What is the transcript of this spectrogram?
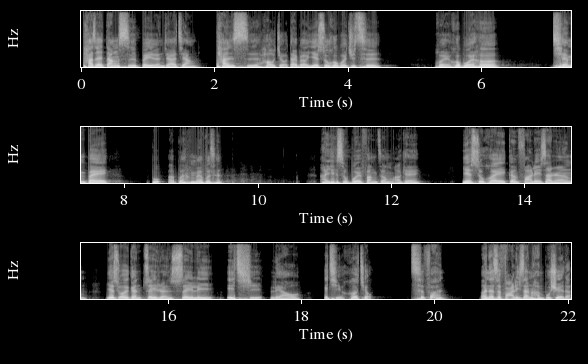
他在当时被人家讲贪食好酒，代表耶稣会不会去吃？会，会不会喝？谦卑？不，呃，不，没有，不是。啊，耶稣不会放纵，OK？耶稣会跟法利赛人，耶稣会跟罪人税吏一起聊，一起喝酒、吃饭，而那是法利赛人很不屑的，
